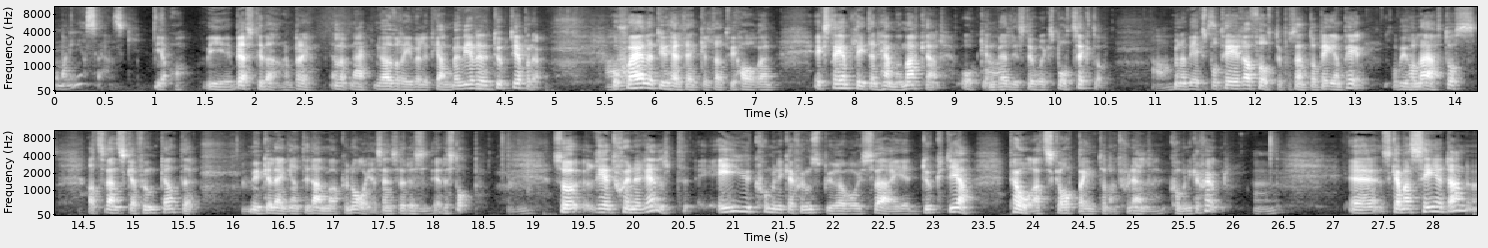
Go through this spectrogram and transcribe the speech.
om man är svensk? Ja, vi är bäst i världen på det. Eller nej, nu överdriver jag lite grann, men vi är väldigt duktiga på det. Och skälet är ju helt enkelt att vi har en extremt liten hemmamarknad och en ja. väldigt stor exportsektor. Ja. Men vi exporterar 40% av BNP och vi har lärt oss att svenska funkar inte mycket längre än till Danmark och Norge, sen så är det, mm. är det stopp. Mm. Så rent generellt är ju kommunikationsbyråer i Sverige duktiga på att skapa internationell mm. kommunikation. Mm. Eh, ska man sedan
